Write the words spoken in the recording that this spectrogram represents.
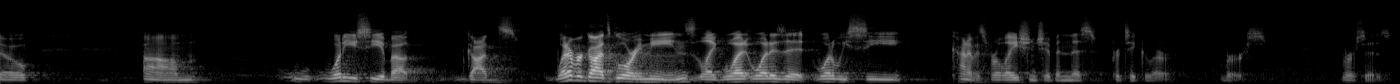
So, um, what do you see about God's whatever God's glory means? Like, what what is it? What do we see kind of its relationship in this particular verse verses?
